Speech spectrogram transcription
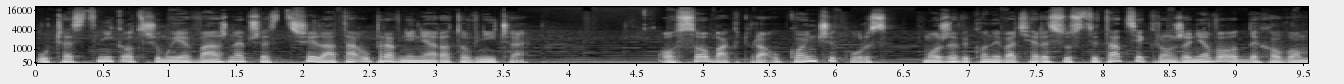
uczestnik otrzymuje ważne przez 3 lata uprawnienia ratownicze. Osoba, która ukończy kurs, może wykonywać resuscytację krążeniowo-oddechową,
